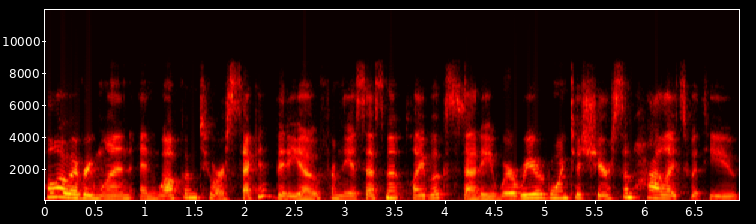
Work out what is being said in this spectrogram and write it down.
Hello everyone and welcome to our second video from the Assessment Playbook study where we are going to share some highlights with you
